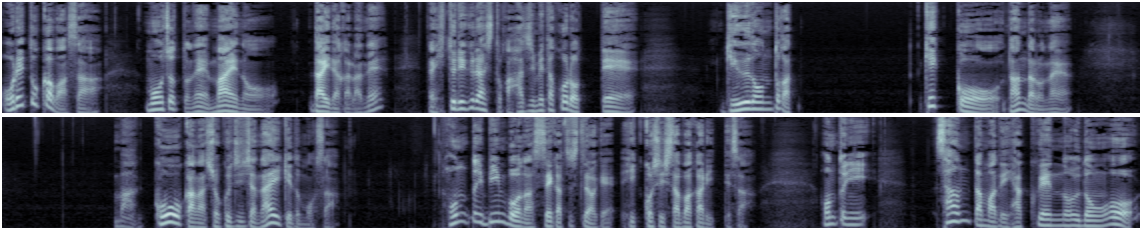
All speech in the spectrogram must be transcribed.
俺とかはさ、もうちょっとね、前の代だからね。一人暮らしとか始めた頃って、牛丼とか、結構、なんだろうね。まあ、豪華な食事じゃないけどもさ、本当に貧乏な生活してたわけ。引っ越ししたばかりってさ。本当に、3玉で100円のうどんを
